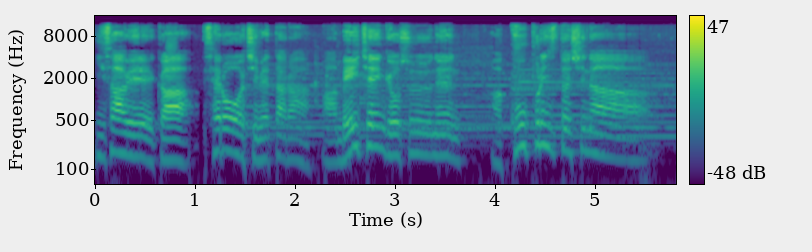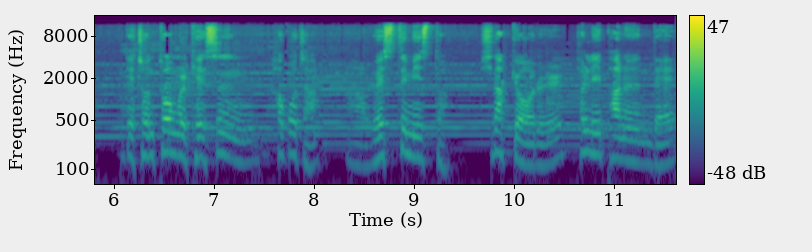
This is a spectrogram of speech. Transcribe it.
이사회가 새로워짐에 따라 아, 메이첸 교수는 아, 구 프린스턴 신학의 전통을 계승하고자 아, 웨스트민스터 신학교를 설립하는 데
